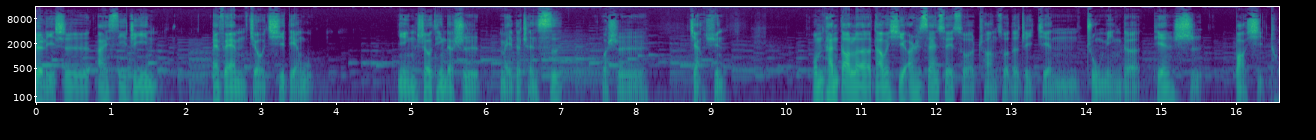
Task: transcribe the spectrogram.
这里是 IC 之音 FM 九七点五，您收听的是《美的沉思》，我是蒋勋。我们谈到了达文西二十三岁所创作的这件著名的《天使报喜图》。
